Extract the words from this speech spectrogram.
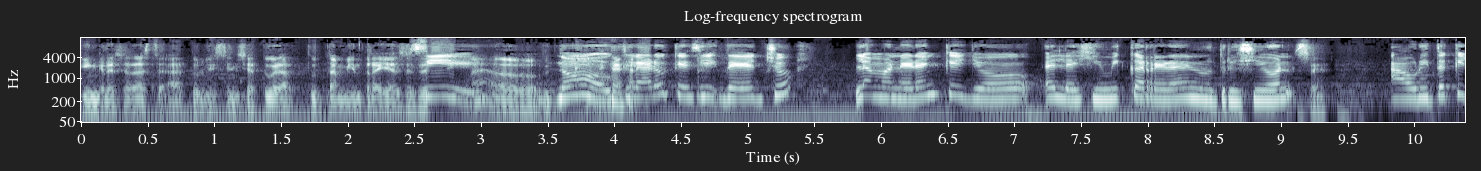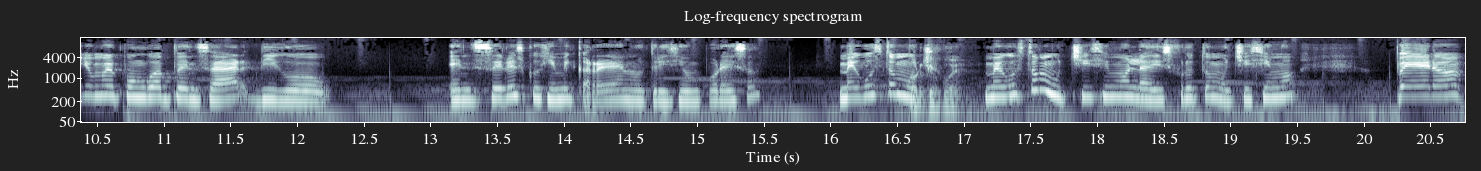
ingresaras a tu licenciatura, ¿tú también traías ese sí. No, claro que sí. De hecho, la manera en que yo elegí mi carrera de nutrición, ahorita que yo me pongo a pensar, digo, ¿en serio escogí mi carrera de nutrición por eso? Me gusta mucho. ¿Por Me gusta muchísimo, la disfruto muchísimo. Pero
